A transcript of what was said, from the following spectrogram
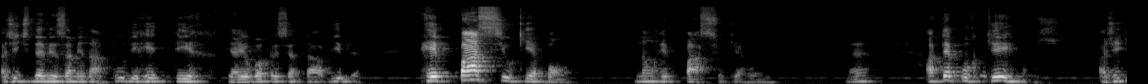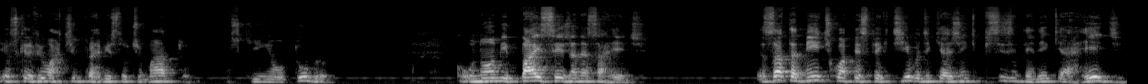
a gente deve examinar tudo e reter. E aí eu vou acrescentar a Bíblia. Repasse o que é bom não repasse o que é ruim. Né? Até porque, irmãos, a gente, eu escrevi um artigo para a revista Ultimato, acho que em outubro, com o nome Pai Seja Nessa Rede. Exatamente com a perspectiva de que a gente precisa entender que a rede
